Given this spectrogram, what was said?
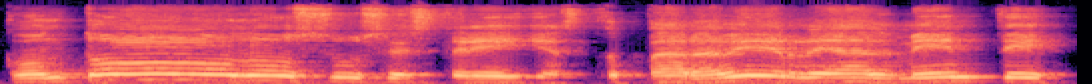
con todas sus estrellas para ver realmente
